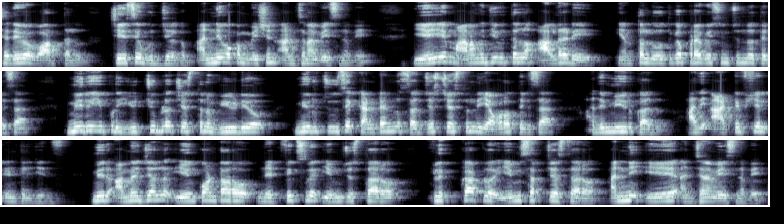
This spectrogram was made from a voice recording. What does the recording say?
చదివే వార్తలు చేసే ఉద్యోగం అన్నీ ఒక మిషన్ అంచనా వేసినవే. ఏఏ మానవ జీవితంలో ఆల్రెడీ ఎంత లోతుగా ప్రవేశించిందో తెలుసా? మీరు ఇప్పుడు యూట్యూబ్లో చేస్తున్న వీడియో మీరు చూసే కంటెంట్ను సజెస్ట్ చేస్తుంది ఎవరో తెలుసా? అది మీరు కాదు అది ఆర్టిఫిషియల్ ఇంటెలిజెన్స్. మీరు అమెజాన్లో ఏం కొంటారో నెట్ఫ్లిక్స్లో ఏం చూస్తారో ఫ్లిప్కార్ట్లో ఏం సెర్చ్ చేస్తారో అన్నీ ఏఏ అంచనా వేసినవే.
